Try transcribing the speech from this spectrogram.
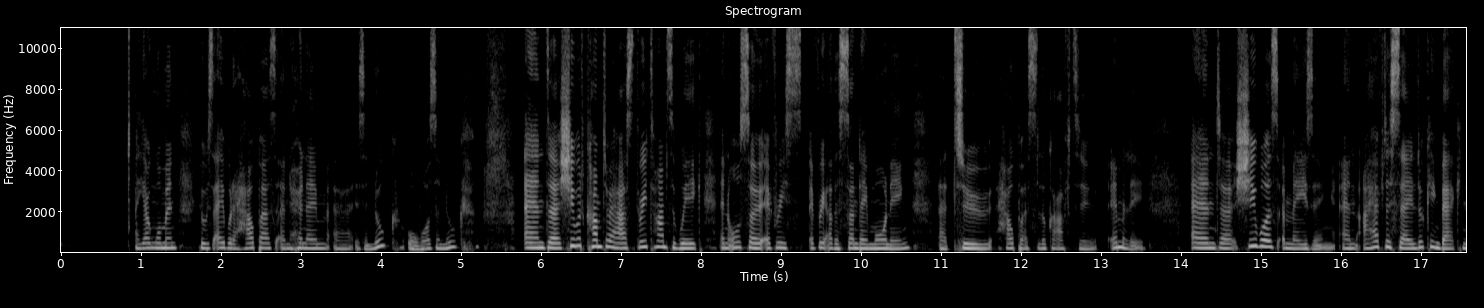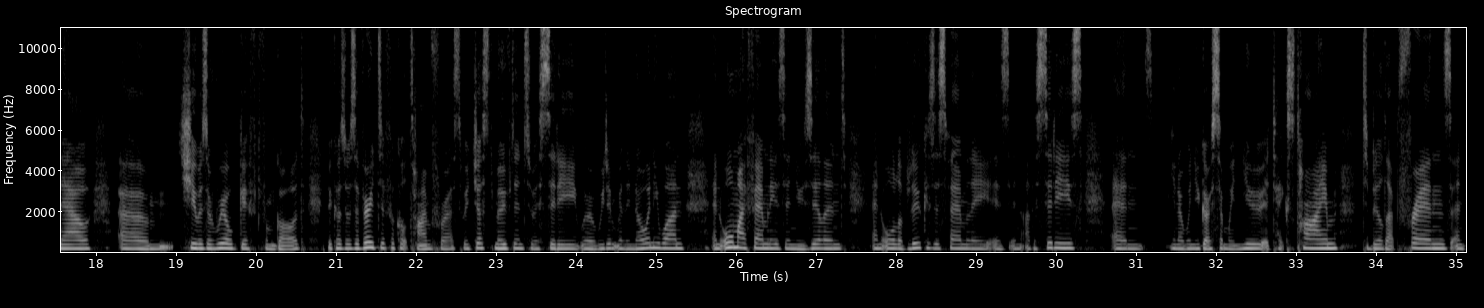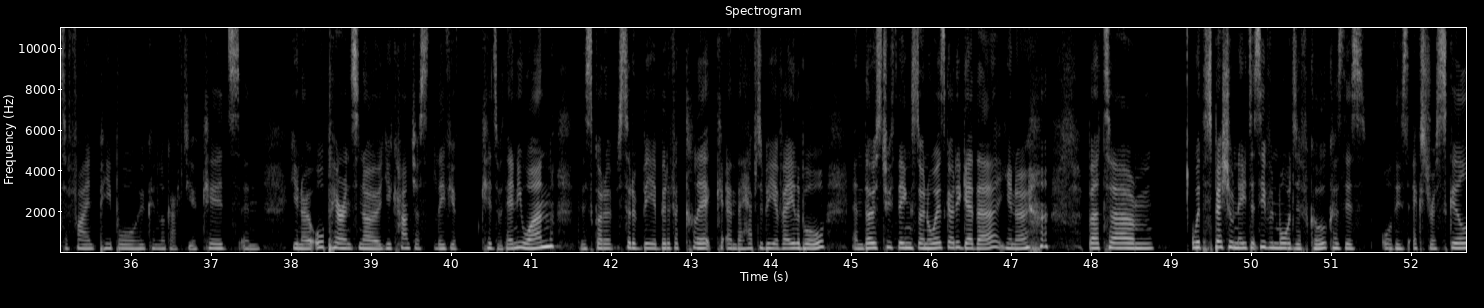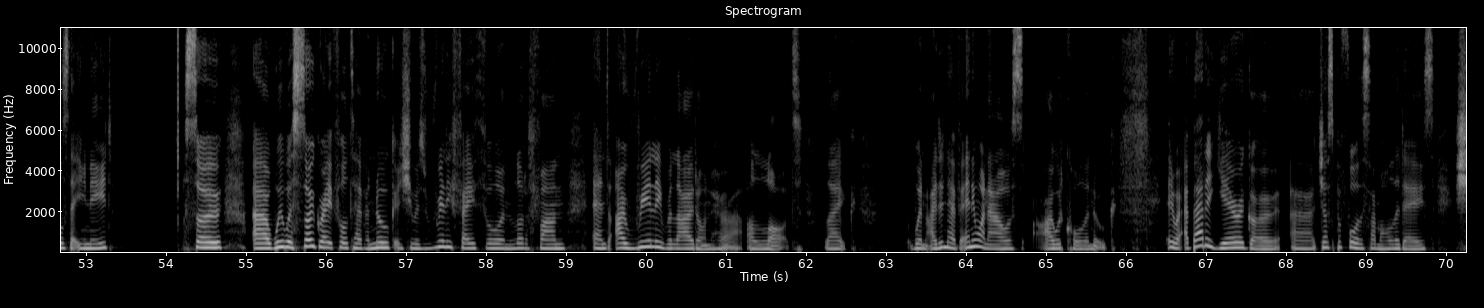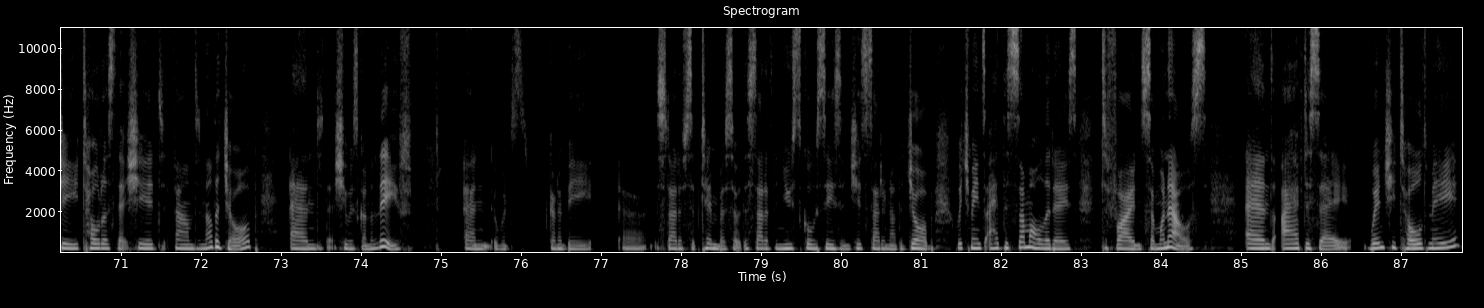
a young woman who was able to help us, and her name uh, is Anouk, or was Anouk. And uh, she would come to our house three times a week, and also every every other Sunday morning uh, to help us look after Emily. And uh, she was amazing. And I have to say, looking back now, um, she was a real gift from God because it was a very difficult time for us. We just moved into a city where we didn't really know anyone, and all my family is in New Zealand, and all of Lucas's family is in other cities. And you know, when you go somewhere new, it takes time to build up friends and to find people who can look after your kids. And, you know, all parents know you can't just leave your kids with anyone. There's got to sort of be a bit of a click and they have to be available. And those two things don't always go together, you know. but um, with special needs, it's even more difficult because there's all these extra skills that you need. So uh, we were so grateful to have Anouk, and she was really faithful and a lot of fun. And I really relied on her a lot. Like when I didn't have anyone else, I would call Anouk. Anyway, about a year ago, uh, just before the summer holidays, she told us that she had found another job and that she was going to leave. And it was going to be uh, start of September, so at the start of the new school season, she'd start another job, which means I had the summer holidays to find someone else. And I have to say, when she told me,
